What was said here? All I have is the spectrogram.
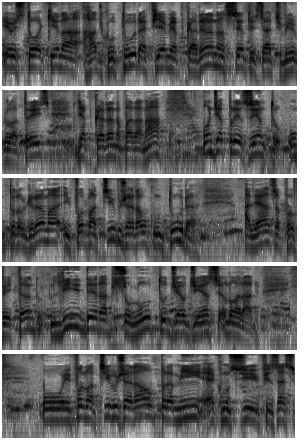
eu estou aqui na Rádio Cultura FM Apucarana, 107,3 de Apucarana, Paraná, onde apresento um programa informativo geral cultura. Aliás, aproveitando, líder absoluto de audiência no horário. O informativo geral, para mim, é como se fizesse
